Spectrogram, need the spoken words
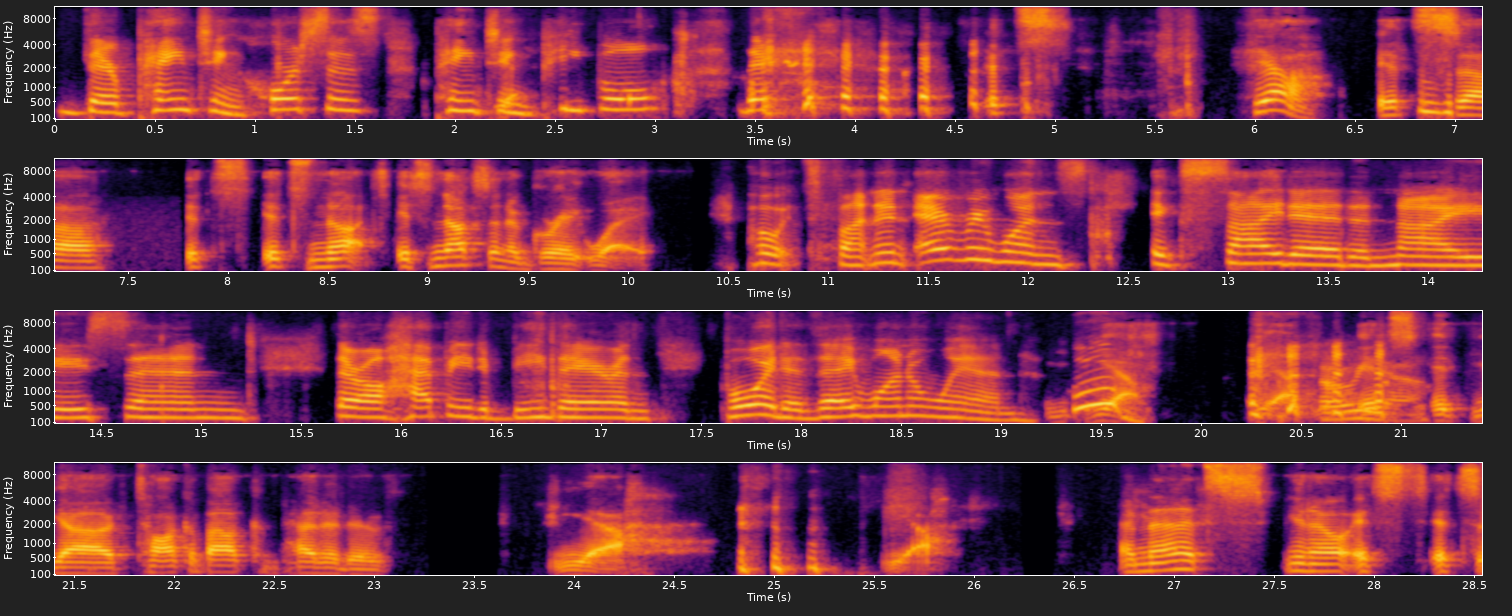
they're painting horses, painting people. It's yeah, it's Mm-hmm. uh, it's it's nuts. It's nuts in a great way. Oh, it's fun. And everyone's excited and nice and they're all happy to be there. And boy, do they want to win. Woo. Yeah, yeah. Oh it's yeah. it. Yeah, talk about competitive. Yeah, yeah. And then it's you know it's it's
